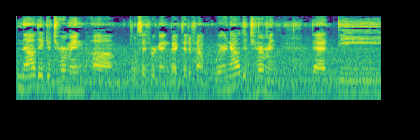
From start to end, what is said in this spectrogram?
now they determine, um, since we're going back to the film, we're now determined that the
